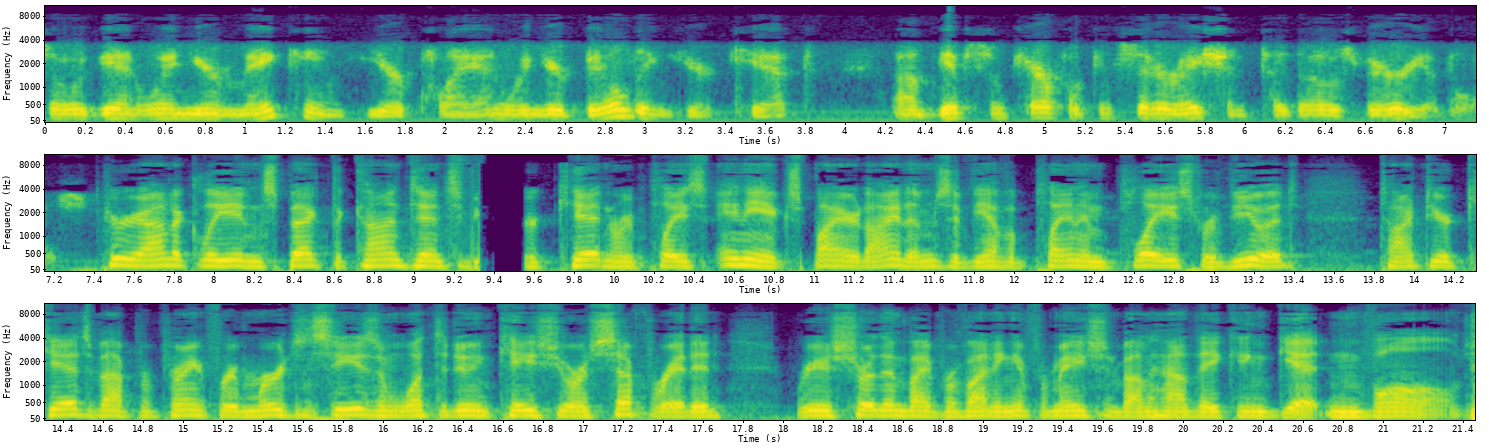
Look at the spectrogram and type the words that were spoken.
So again, when you're making your plan, when you're building your kit, um, give some careful consideration to those variables. Periodically inspect the contents of your kit and replace any expired items. If you have a plan in place, review it. Talk to your kids about preparing for emergencies and what to do in case you are separated. Reassure them by providing information about how they can get involved.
